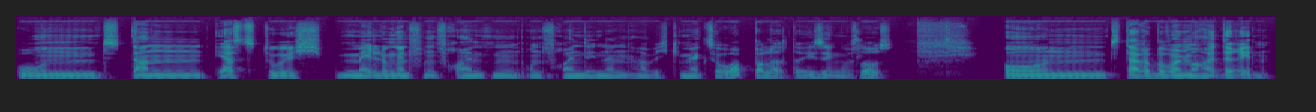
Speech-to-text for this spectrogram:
und dann erst durch Meldungen von Freunden und Freundinnen habe ich gemerkt, so, hoppala, da ist irgendwas los. Und darüber wollen wir heute reden.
